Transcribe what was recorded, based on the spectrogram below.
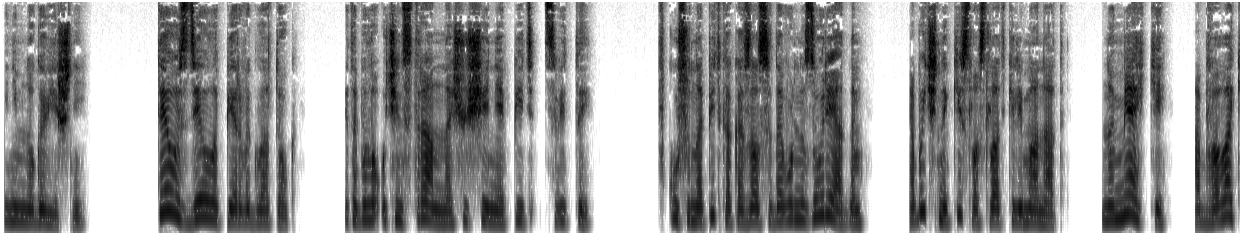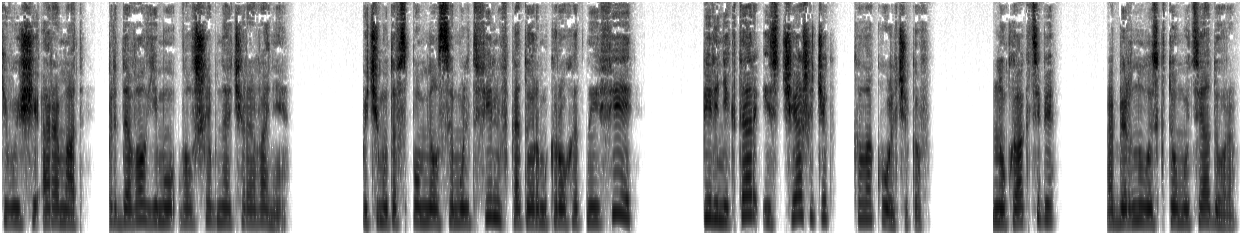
и немного вишней. Тео сделала первый глоток. Это было очень странное ощущение пить цветы. Вкус у напитка оказался довольно заурядным. Обычный кисло-сладкий лимонад, но мягкий, обволакивающий аромат придавал ему волшебное очарование. Почему-то вспомнился мультфильм, в котором крохотные феи пили нектар из чашечек-колокольчиков. «Ну как тебе?» — обернулась к Тому Теодора.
